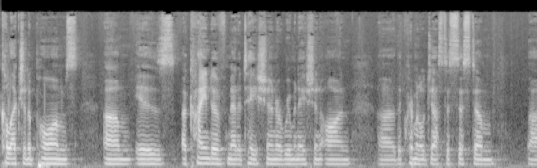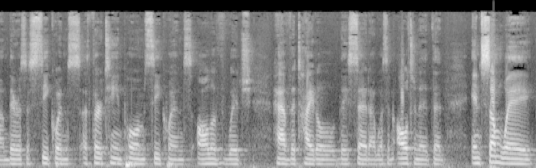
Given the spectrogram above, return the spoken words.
collection of poems um, is a kind of meditation or rumination on uh, the criminal justice system. Um, there is a sequence, a 13 poem sequence, all of which have the title, they said I was an alternate, that in some way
